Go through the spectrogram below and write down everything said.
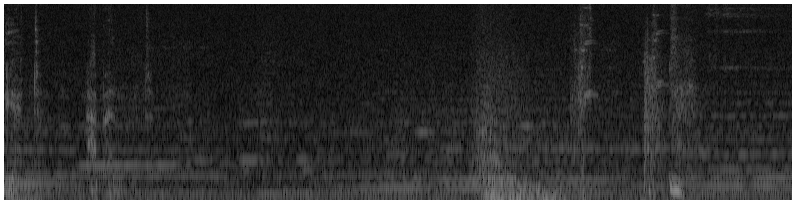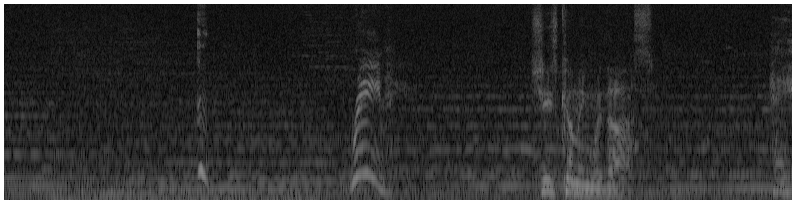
it happened. Rin! She's coming with us. Hey,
